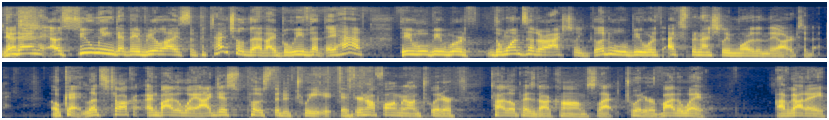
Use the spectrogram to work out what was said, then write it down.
And then, assuming that they realize the potential that I believe that they have, they will be worth the ones that are actually good will be worth exponentially more than they are today. Okay, let's talk. And by the way, I just posted a tweet. If you're not following me on Twitter, tylopez.com slash Twitter. By the way, I've got a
